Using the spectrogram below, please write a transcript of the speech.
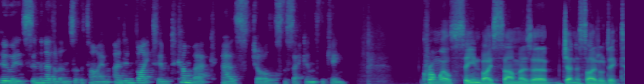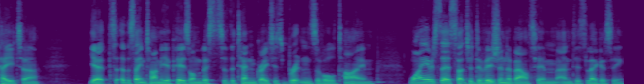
who is in the Netherlands at the time, and invite him to come back as Charles II, the king. Cromwell's seen by some as a genocidal dictator. Yet at the same time, he appears on lists of the 10 greatest Britons of all time. Why is there such a division about him and his legacy?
